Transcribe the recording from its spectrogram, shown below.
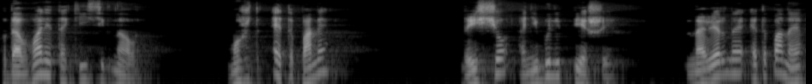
подавали такие сигналы. Может, это пане? Да еще они были пешие. Наверное, это пане.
